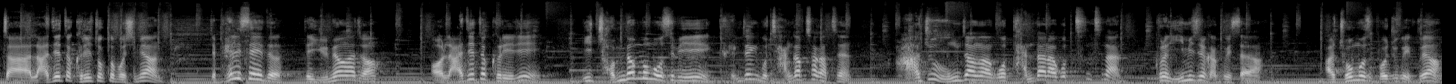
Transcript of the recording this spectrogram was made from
자 라디에이터 그릴 쪽도 보시면 이제 펠리세이드 되게 유명하죠. 어, 라디에이터 그릴이 이 전면부 모습이 굉장히 뭐 장갑차 같은 아주 웅장하고 단단하고 튼튼한 그런 이미지를 갖고 있어요. 아주 좋은 모습 보여주고 있고요.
